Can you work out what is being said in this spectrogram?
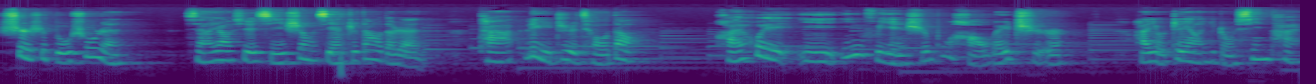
士是读书人，想要学习圣贤之道的人，他立志求道，还会以衣服饮食不好为耻，还有这样一种心态。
